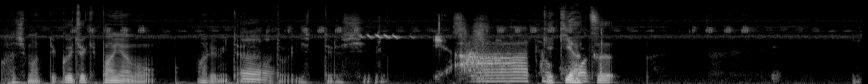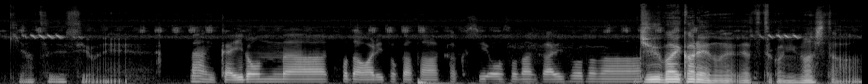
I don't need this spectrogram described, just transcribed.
始まってグーチョキパン屋もあるみたいなことを言ってるし、いやー激アツ。激アツですよねなんかいろんなこだわりとかさ隠し要素なんかありそうだな。10倍カレーのやつとか見ました？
